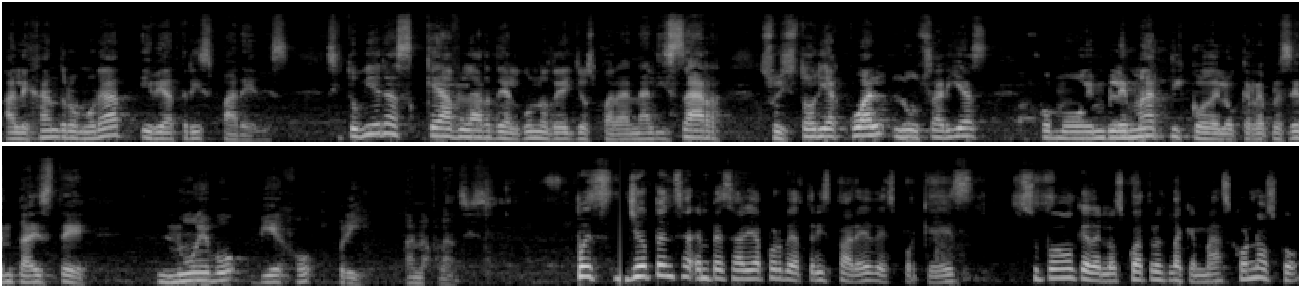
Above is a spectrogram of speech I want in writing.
Alejandro Murat y Beatriz Paredes. Si tuvieras que hablar de alguno de ellos para analizar su historia, ¿cuál lo usarías como emblemático de lo que representa este nuevo viejo PRI, Ana Francis? Pues yo empezaría por Beatriz Paredes, porque es, supongo que de los cuatro es la que más conozco,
